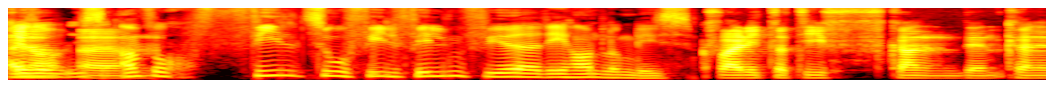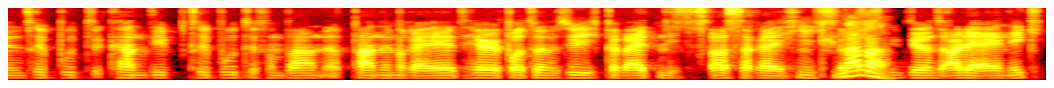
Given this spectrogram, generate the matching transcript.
Also genau, ist ähm, einfach viel zu viel Film für die Handlung, die ist. Qualitativ kann, den, können Tribute, kann die Tribute von Pan, Panem-Reihe Harry Potter natürlich bei weitem nicht das Wasser reichen. Ich glaube, da sind wir uns alle einig.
